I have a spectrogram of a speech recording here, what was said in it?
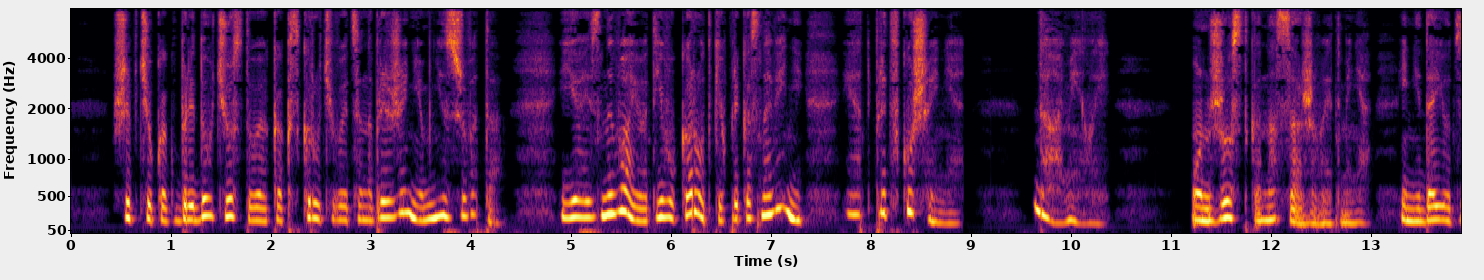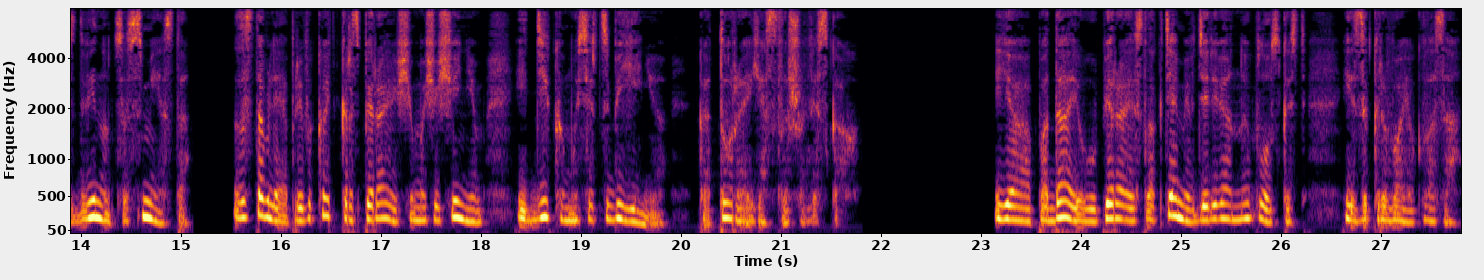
— шепчу как в бреду, чувствуя, как скручивается напряжением низ живота. Я изнываю от его коротких прикосновений и от предвкушения. «Да, милый». Он жестко насаживает меня и не дает сдвинуться с места, заставляя привыкать к распирающим ощущениям и дикому сердцебиению, которое я слышу в висках. Я опадаю, упираясь локтями в деревянную плоскость, и закрываю глаза.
